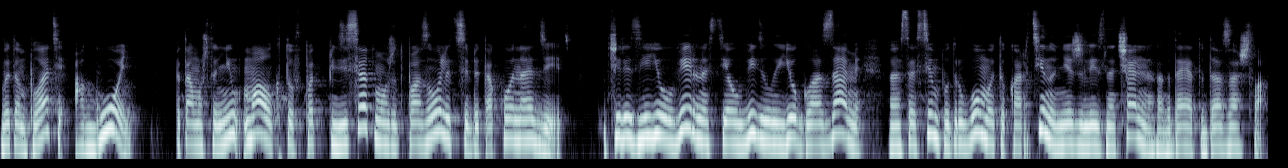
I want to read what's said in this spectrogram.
в этом платье огонь. Потому что не, мало кто в под 50 может позволить себе такое надеть. Через ее уверенность я увидела ее глазами э, совсем по-другому эту картину, нежели изначально, когда я туда зашла.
